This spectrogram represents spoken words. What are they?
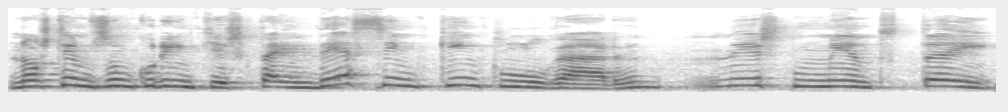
Nós temos um Corinthians que está em 15 lugar, neste momento tem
